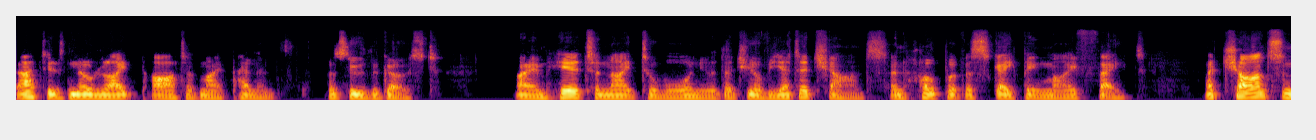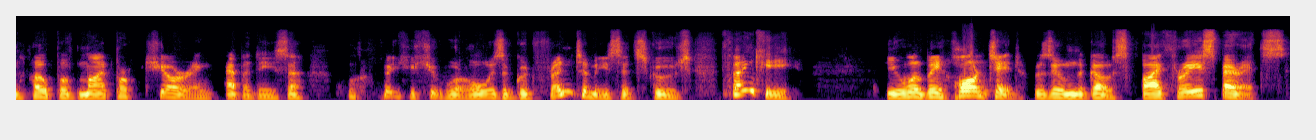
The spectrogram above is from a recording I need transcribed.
That is no light part of my penance, pursued the ghost. I am here tonight to warn you that you have yet a chance and hope of escaping my fate, a chance and hope of my procuring Ebenezer. You were always a good friend to me, said Scrooge. Thank ye. You will be haunted, resumed the ghost, by three spirits.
